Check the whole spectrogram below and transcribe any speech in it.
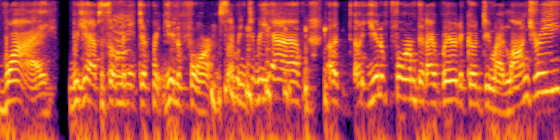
why we have so many different uniforms. I mean, do we have a, a uniform that I wear to go do my laundry,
